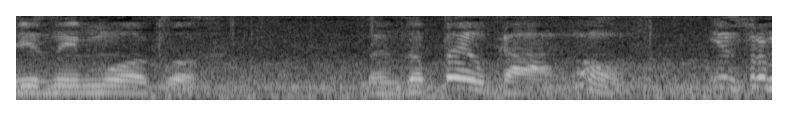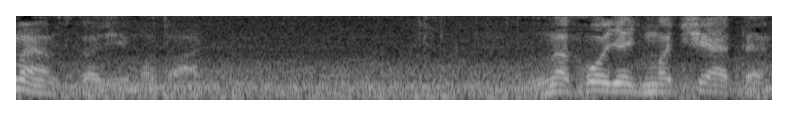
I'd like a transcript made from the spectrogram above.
різний мотлох, бензопилка, ну, інструмент, скажімо так. Знаходять мачете.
